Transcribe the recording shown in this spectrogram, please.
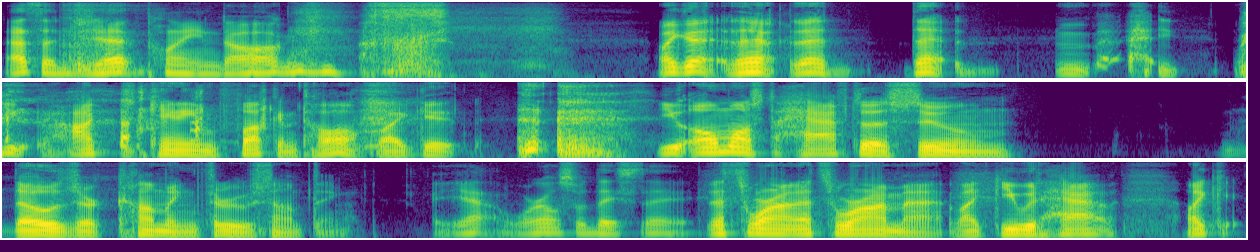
That's a jet plane, dog. Like that that that that you, I can't even fucking talk. Like it you almost have to assume those are coming through something. yeah, where else would they stay? That's where I, that's where I'm at. Like you would have like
